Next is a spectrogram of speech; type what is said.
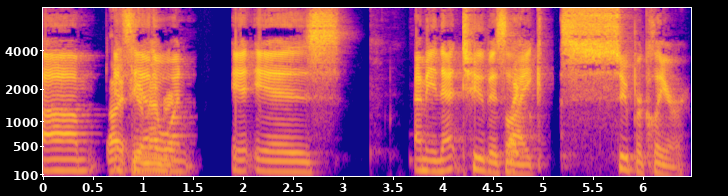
Um, Oh, it's the other one. It is. I mean, that tube is Like- like, super clear.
